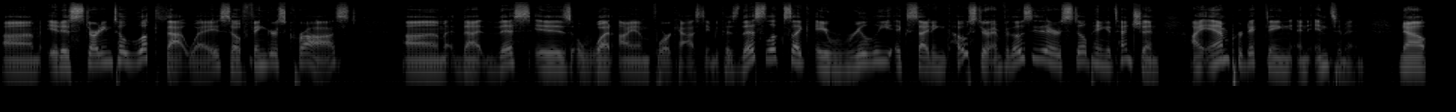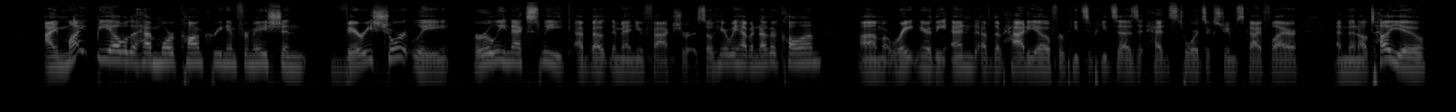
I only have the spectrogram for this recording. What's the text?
Um, it is starting to look that way, so fingers crossed um, that this is what I am forecasting because this looks like a really exciting coaster. And for those of you that are still paying attention, I am predicting an Intamin. Now, I might be able to have more concrete information very shortly, early next week, about the manufacturer. So here we have another column. Um, right near the end of the patio for Pizza Pizza as it heads towards Extreme Skyflyer. And then I'll tell you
